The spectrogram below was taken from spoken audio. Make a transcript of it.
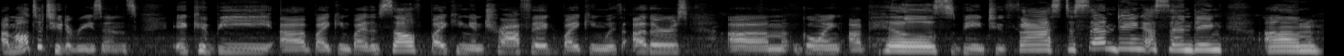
a multitude of reasons. It could be uh, biking by themselves, biking in traffic, biking with others, um, going up hills, being too fast, descending, ascending. Um,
